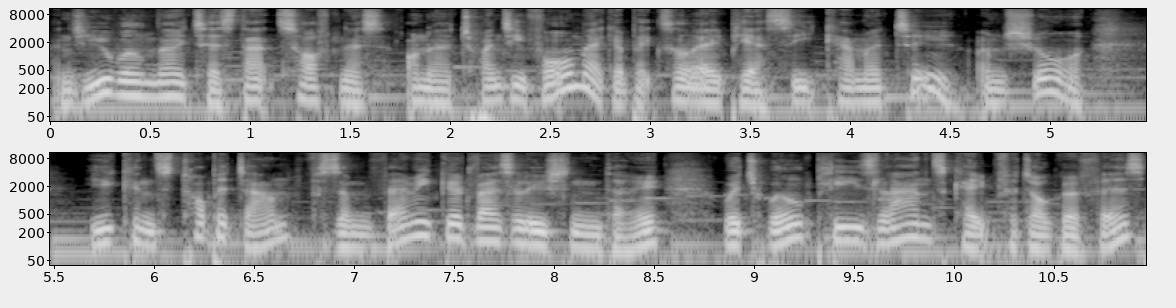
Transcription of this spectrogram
and you will notice that softness on a 24 megapixel APS-C camera too, I'm sure. You can top it down for some very good resolution though, which will please landscape photographers,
